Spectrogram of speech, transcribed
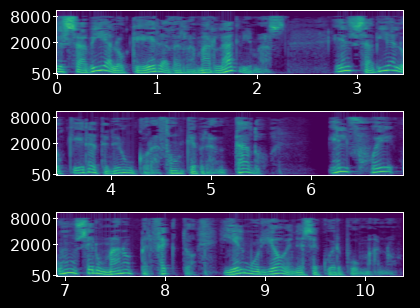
él sabía lo que era derramar lágrimas, él sabía lo que era tener un corazón quebrantado, él fue un ser humano perfecto y él murió en ese cuerpo humano.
